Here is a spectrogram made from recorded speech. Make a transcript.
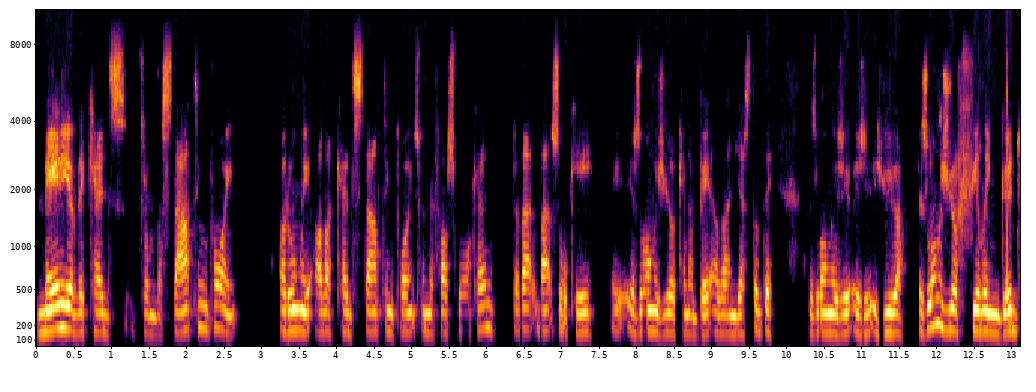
many of the kids from the starting point are only other kids' starting points when they first walk in, but that that's okay as long as you're kind of better than yesterday. As long as you as you are, as long as you're feeling good,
